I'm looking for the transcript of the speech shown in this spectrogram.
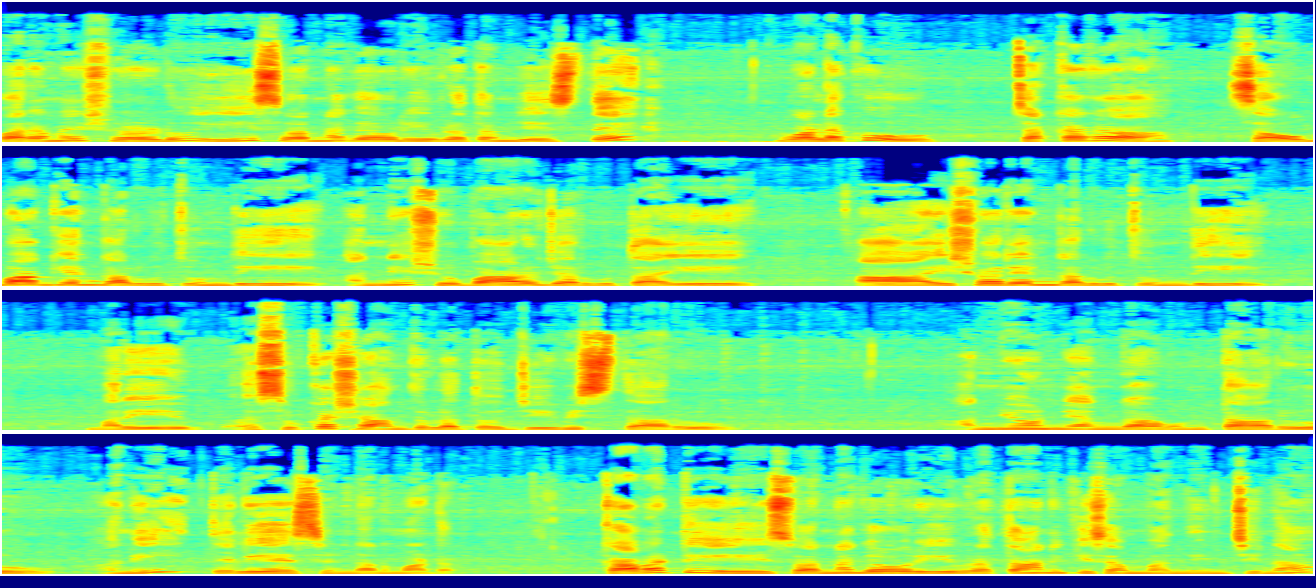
పరమేశ్వరుడు ఈ స్వర్ణగౌరి వ్రతం చేస్తే వాళ్ళకు చక్కగా సౌభాగ్యం కలుగుతుంది. అన్ని శుభాలు జరుగుతాయి. ఆ ఐశ్వర్యం కలుగుతుంది. మరి సుఖశాంతులతో జీవిస్తారు. అన్యోన్యంగా ఉంటారు అని తెలియజేసిండనమాట. కాబట్టి స్వర్ణగౌరి వ్రతానికి సంబంధించిన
